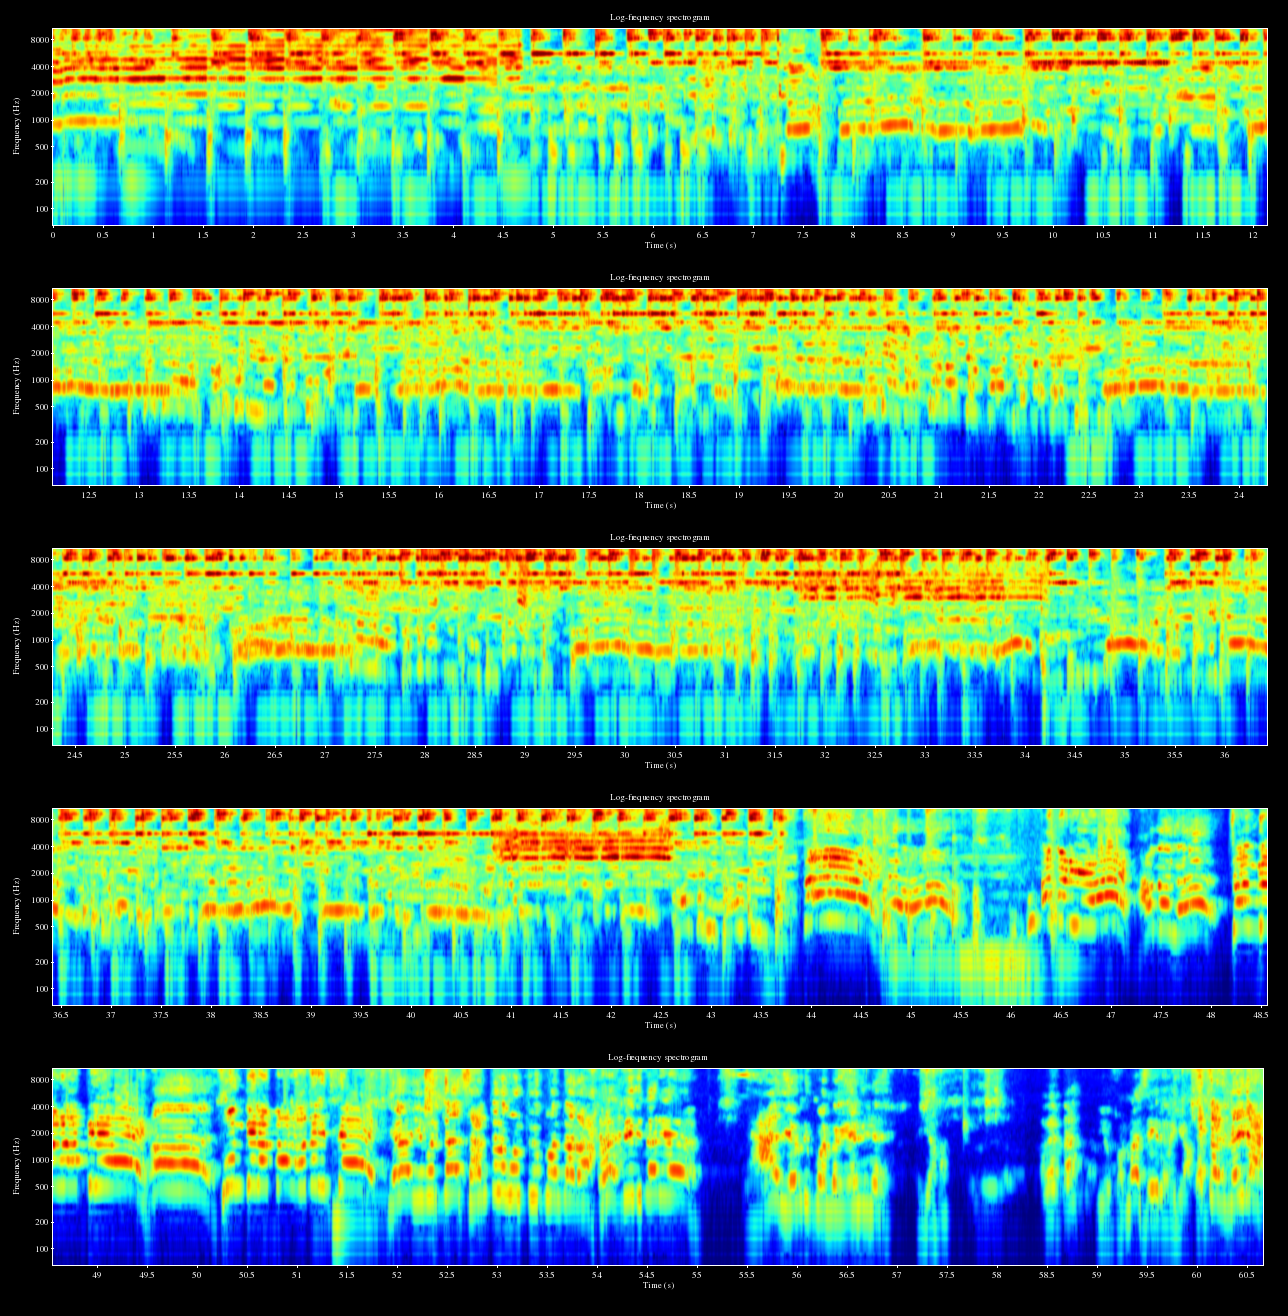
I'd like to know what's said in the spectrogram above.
நீதி பேரு? யார் எப்படி போந்தாங்க ஏன்னு ஐயா. அதத்தான் நீங்க சொன்னா செய்யறேன் ஐயா. எட்டாவது வெயிடா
